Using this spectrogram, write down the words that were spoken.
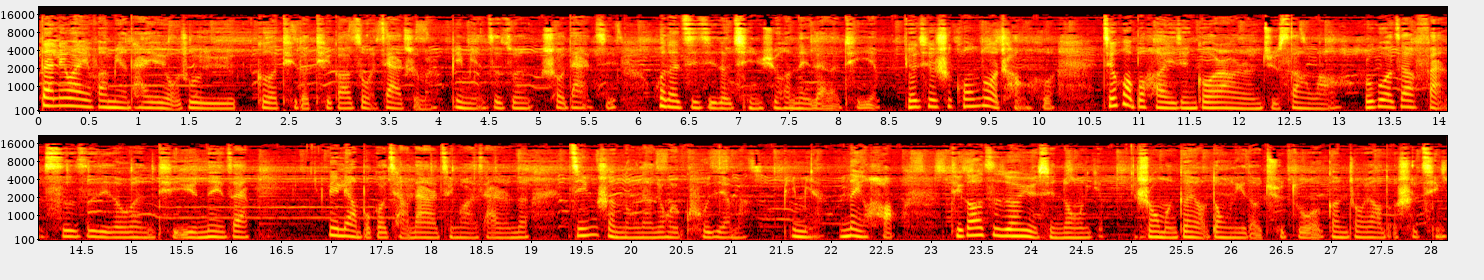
但另外一方面，它也有助于个体的提高自我价值嘛，避免自尊受打击，获得积极的情绪和内在的体验。尤其是工作场合，结果不好已经够让人沮丧了。如果在反思自己的问题与内在力量不够强大的情况下，人的精神能量就会枯竭嘛。避免内耗，提高自尊与行动力，使我们更有动力的去做更重要的事情。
